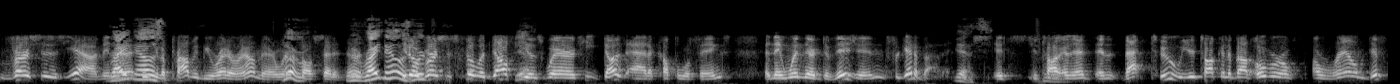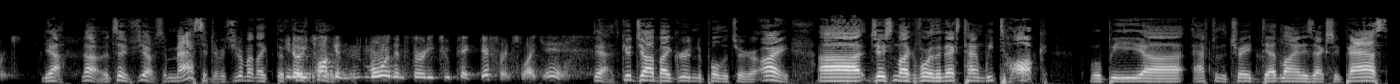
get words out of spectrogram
Versus, yeah, I mean, Right I now think is- it'll probably be right around there when No, it's all said and done. right now you know, versus Philadelphia's, Yeah. where if he does add a couple of things and they win their division, forget about it. Yes. it's, it's you're talking, and, and that too, you're talking about over a, a round difference. Yeah, no, it's a, yeah, it's a massive difference. You're talking about like the You know, you're 15th. talking more than 32 pick difference. Like, eh. Yeah, good job by Gruden to pull the trigger. All right, uh, Jason La Canfora, the next time we talk will be uh, after the trade deadline is actually passed.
